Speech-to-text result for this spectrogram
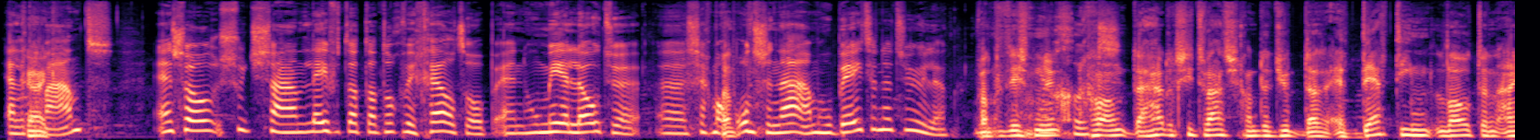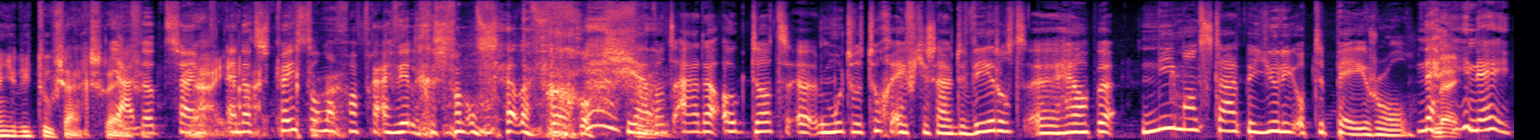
elke Kijk. maand. En zo zoetjes aan levert dat dan nog weer geld op. En hoe meer loten eh, zeg maar op onze naam, hoe beter natuurlijk. Want het is nu gewoon de huidige situatie gewoon dat, jullie- dat er 13 loten aan jullie toe zijn geschreven. Ja, dat zijn, Nou ja, en dat is meestal nog van vrijwilligers van onszelf. Ja, want Ada, ook dat eh, moeten we toch eventjes uit de wereld eh, helpen. Niemand staat bij jullie op de payroll. Nee, Nee. nee.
